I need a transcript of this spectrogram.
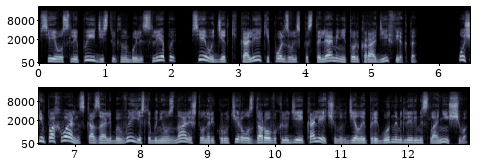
Все его слепые действительно были слепы, все его детки-калеки пользовались костылями не только ради эффекта. Очень похвально, сказали бы вы, если бы не узнали, что он рекрутировал здоровых людей и калечил их, делая пригодными для ремесла нищего.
